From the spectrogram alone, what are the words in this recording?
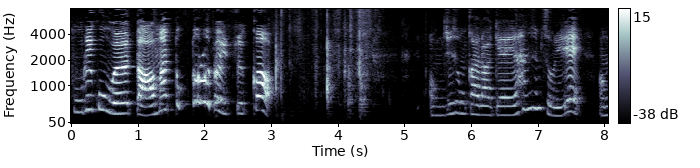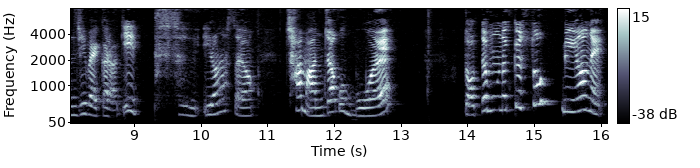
그리고 왜 나만 뚝 떨어져 있을까? 엄지손가락의 한숨 소리에 엄지발가락이 푸스 일어났어요. 잠 안 자고 뭐해? 나 때문에 깼어? 미안해.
